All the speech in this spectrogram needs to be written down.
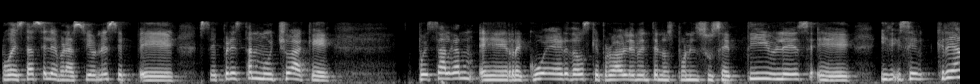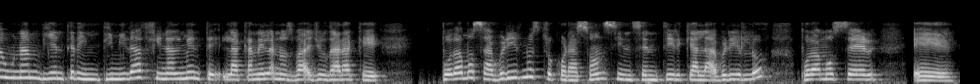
o estas celebraciones se, eh, prestan mucho a que pues salgan eh, recuerdos que probablemente nos ponen susceptibles eh, y se crea un ambiente de intimidad finalmente. La canela nos va a ayudar a que podamos abrir nuestro corazón sin sentir que al abrirlo podamos ser, eh,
